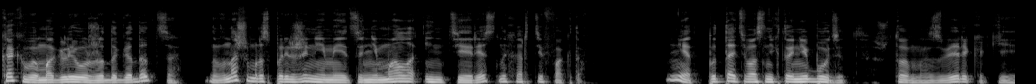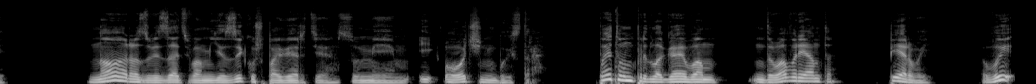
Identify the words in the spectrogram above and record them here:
«Как вы могли уже догадаться, в нашем распоряжении имеется немало интересных артефактов. Нет, пытать вас никто не будет, что мы, звери какие. Но развязать вам язык, уж поверьте, сумеем, и очень быстро. Поэтому предлагаю вам два варианта. Первый. Вы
